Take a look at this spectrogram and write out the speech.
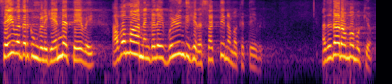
செய்வதற்கு உங்களுக்கு என்ன தேவை? அவமானங்களை விழுங்குகிற சக்தி நமக்கு தேவை. அதுதான் ரொம்ப முக்கியம்.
